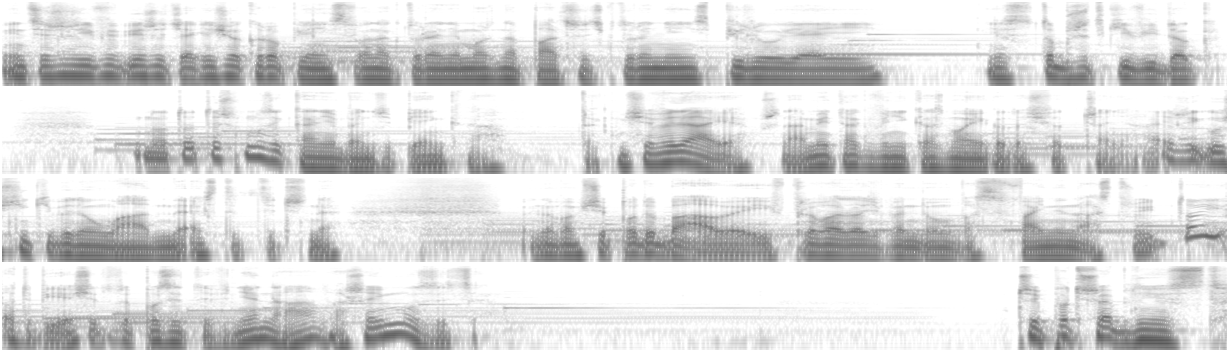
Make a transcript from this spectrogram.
Więc jeżeli wybierzecie jakieś okropieństwo, na które nie można patrzeć, które nie inspiruje i jest to brzydki widok, no to też muzyka nie będzie piękna. Tak mi się wydaje, przynajmniej tak wynika z mojego doświadczenia. A jeżeli głośniki będą ładne, estetyczne, będą Wam się podobały i wprowadzać będą Was w fajny nastrój, to i odbije się to pozytywnie na Waszej muzyce. Czy potrzebny jest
